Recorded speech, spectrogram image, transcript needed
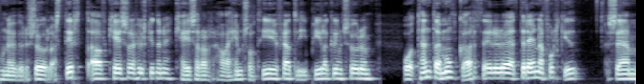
hún hefur verið sögulega styrt af keisarafjölskytunni keisarar hafa heimsótt hífjall í pílagrímsförum og Tendai munkar þeir eru að dreina fólkið sem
